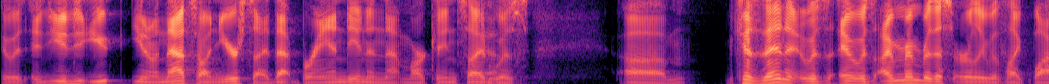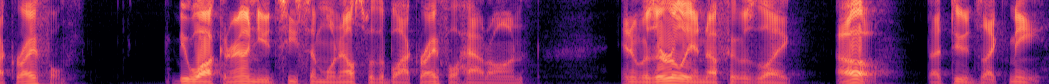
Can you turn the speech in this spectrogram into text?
it was it, you you you know and that's on your side that branding and that marketing side was um because then it was it was I remember this early with like Black Rifle. Be walking around you'd see someone else with a Black Rifle hat on and it was early enough it was like oh that dude's like me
